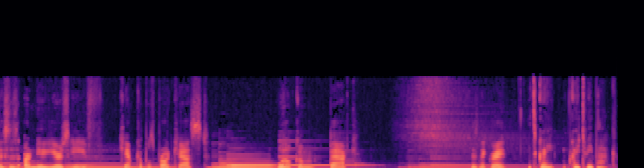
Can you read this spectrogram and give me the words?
this is our New Year's Eve Camp Couples broadcast. Welcome back. Isn't it great? It's great. Great to be back.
